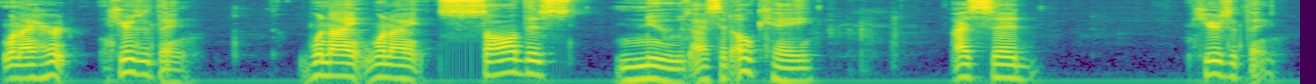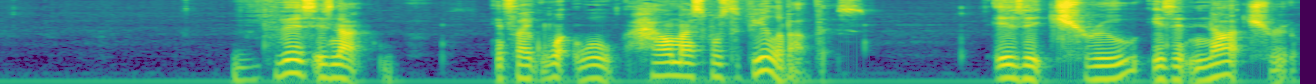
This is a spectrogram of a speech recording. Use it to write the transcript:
when I heard, here's the thing. When I, when I saw this news, I said, okay, I said, here's the thing. This is not, it's like, what, well, how am I supposed to feel about this? Is it true? Is it not true?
